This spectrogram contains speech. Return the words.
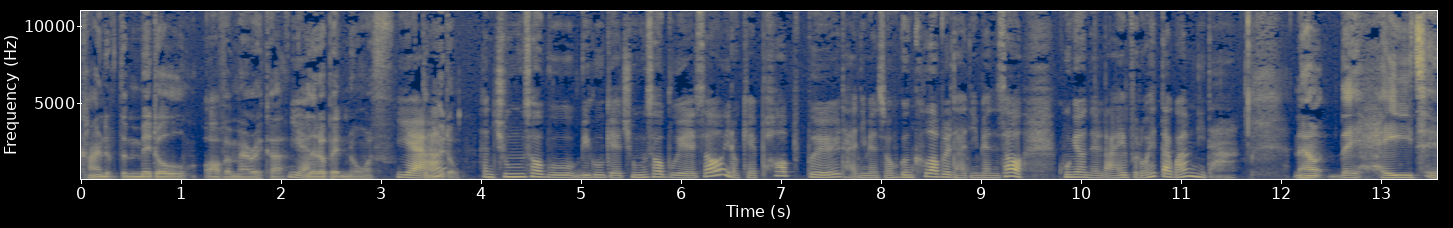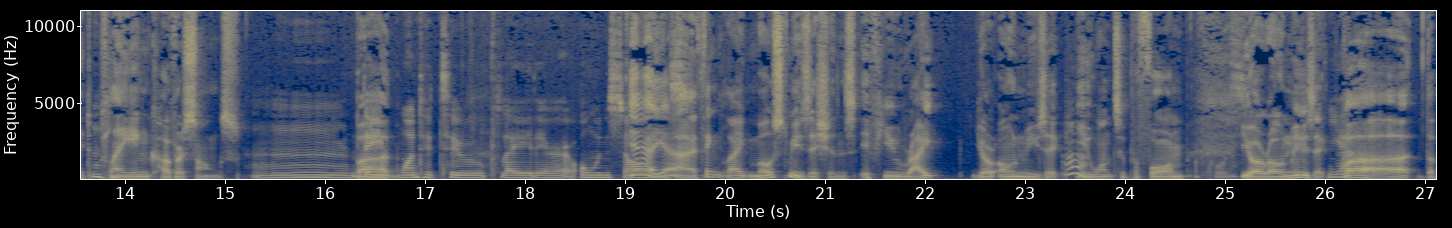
kind of the middle of America, a Yeah. little bit north, Yeah. the middle. 한 중서부, 미국의 중서부에서 이렇게 펍을 다니면서 혹은 클럽을 다니면서 공연을 라이브로 했다고 합니다. Now, they hated playing cover songs. they But- wanted to play their own songs. Yeah, yeah. I think like most musicians, if you write your own music, you want to perform course. your own music. Yeah. But the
